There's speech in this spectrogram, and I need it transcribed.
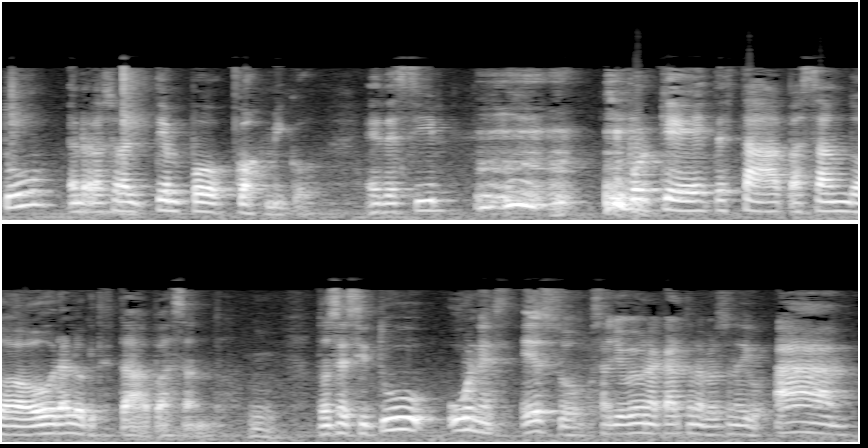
tú en relación al tiempo cósmico. Es decir, por qué te está pasando ahora lo que te está pasando. Mm. Entonces, si tú unes eso, o sea, yo veo una carta de una persona y digo, ah,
